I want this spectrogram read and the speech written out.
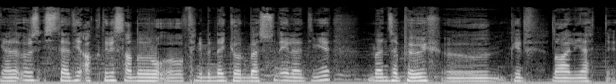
yəni öz istədiyi aktrisanı filmində görməsi üçün elədiyi məncə böyük ə, bir nailiyyətdir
